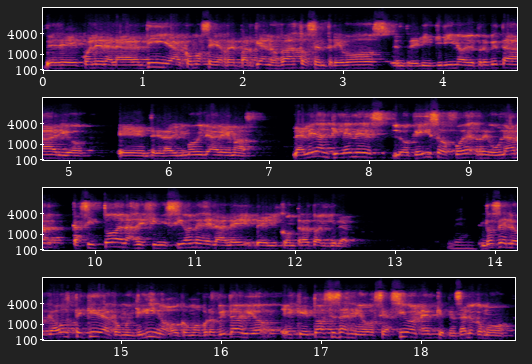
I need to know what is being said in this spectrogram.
desde cuál era la garantía, cómo se repartían los gastos entre vos, entre el inquilino y el propietario, eh, entre la inmobiliaria y demás. La ley de alquileres lo que hizo fue regular casi todas las definiciones de la ley del contrato de alquiler. Bien. Entonces, lo que a vos te queda como inquilino o como propietario es que todas esas negociaciones, que pensarlo como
